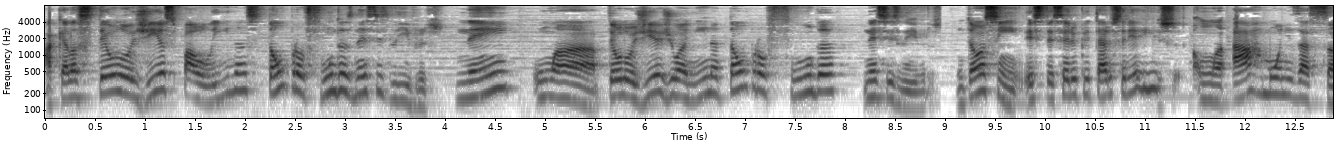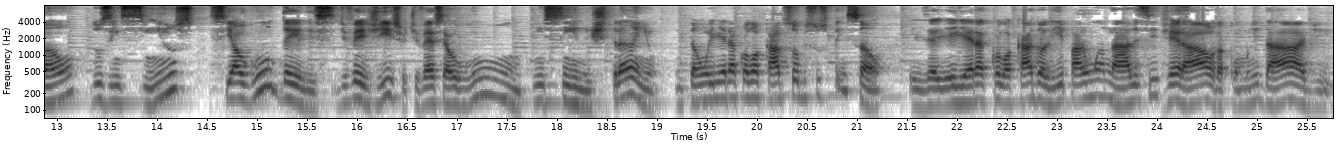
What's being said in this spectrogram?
aquelas teologias paulinas tão profundas nesses livros, nem uma teologia joanina tão profunda nesses livros. Então, assim, esse terceiro critério seria isso: uma harmonização dos ensinos. Se algum deles divergisse ou tivesse algum ensino estranho, então ele era colocado sob suspensão. Ele, era colocado ali para uma análise geral da comunidade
